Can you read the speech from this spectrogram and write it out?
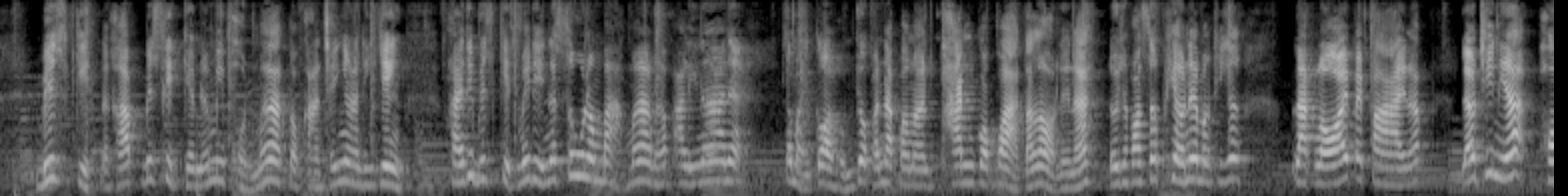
ำบิสกิตนะครับบิสกิตเกมนี้มีผลมากต่อการใช้งานจริง ๆ ใครที่บิสกิตไม่ดีนี่ยสู้ลำบากมากนะครับอารีนาเนี่ยสมัยก่อนผมจบอันดับประมาณพันกว่าๆตลอดเลยนะ โดยเฉพาะเซิร์ฟเพียวเนี่ยบางทีก็หลักร้อยไปปลายนะครับ แล้วที่เนี้ยพอ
